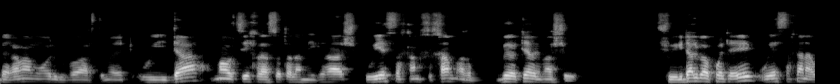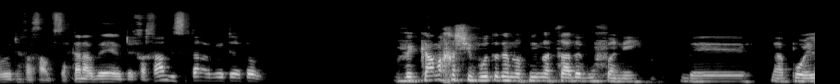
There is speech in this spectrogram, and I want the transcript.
ברמה מאוד גבוהה, זאת אומרת הוא ידע מה הוא צריך לעשות על המגרש, הוא יהיה שחקן חכם הרבה יותר ממה שהוא. כשהוא יגדל בהפועל תל אביב הוא יהיה שחקן הרבה יותר חכם, שחקן הרבה יותר חכם זה שחקן הרבה יותר טוב. וכמה חשיבות אתם נותנים לצד הגופני בהפועל,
